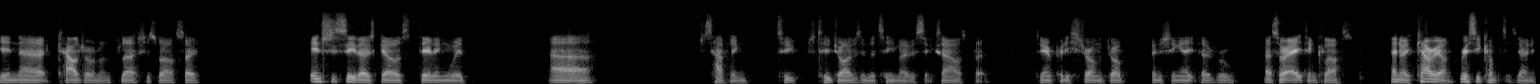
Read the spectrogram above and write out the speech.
in uh, Calderon and Flörsch as well. So interesting to see those girls dealing with uh, just having two two drivers in the team over six hours, but doing a pretty strong job finishing eighth overall. That's sorry, eighth in class. Anyway, carry on. Risky Risi Competizione.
